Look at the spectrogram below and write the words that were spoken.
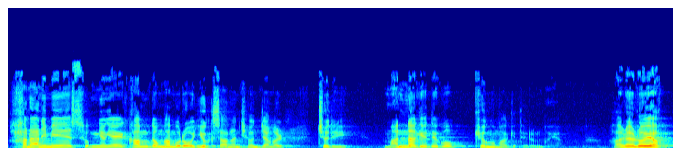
하나님의 성령의 감동함으로 역사하는 현장을 저들이 만나게 되고 경험하게 되는 거예요. 할렐루야.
